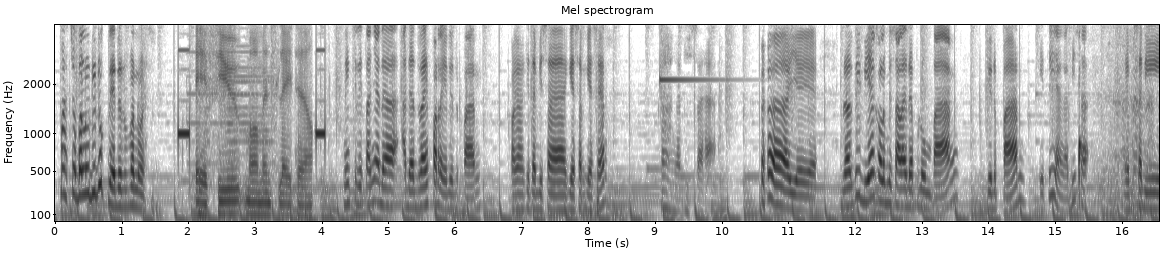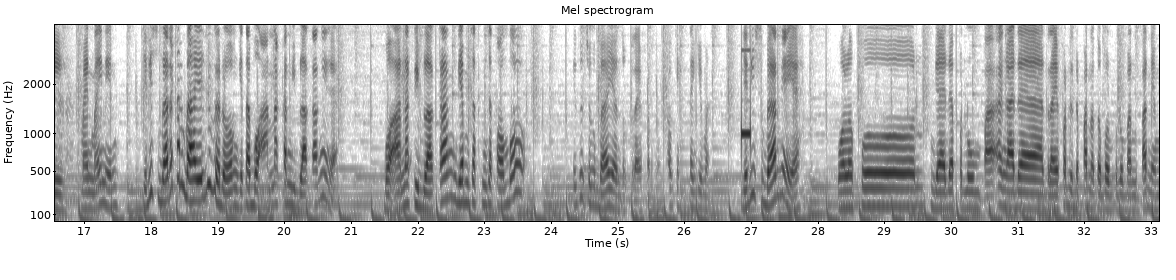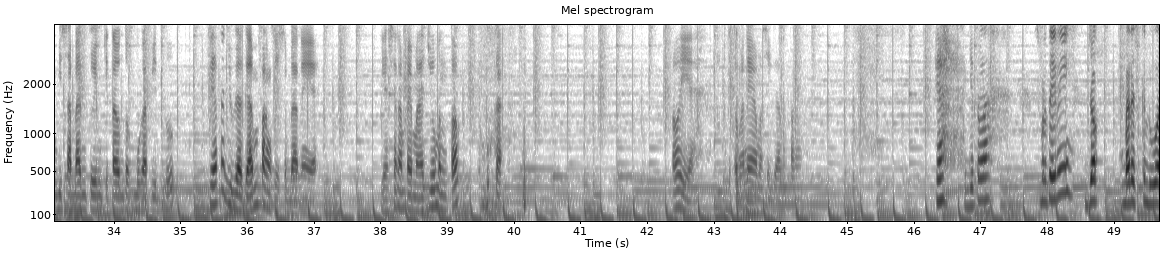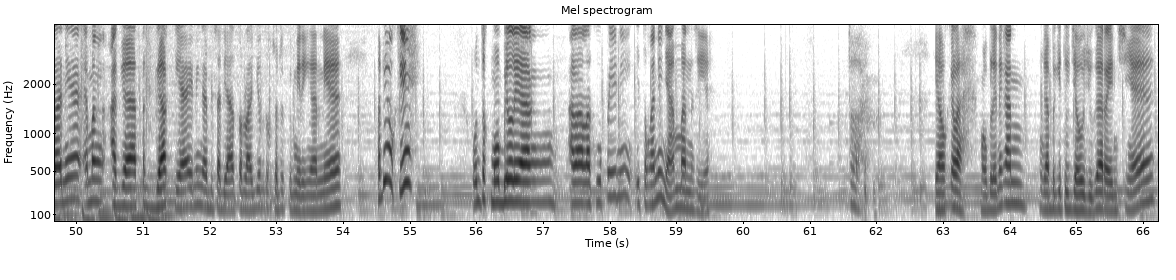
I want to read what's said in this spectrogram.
mas coba lu duduk deh di depan mas A few moments later. Ini ceritanya ada ada driver ya di depan. Apakah kita bisa geser-geser? Ah, nggak bisa. Iya, iya. Berarti dia kalau misalnya ada penumpang di depan, itu ya nggak bisa. Nggak bisa dimain-mainin. Jadi sebenarnya kan bahaya juga dong. Kita bawa anak kan di belakangnya nggak? Bawa anak di belakang, dia mencet-mencet tombol, itu cukup bahaya untuk driver. Oke, okay, thank you mas. Jadi sebenarnya ya, walaupun nggak ada penumpang, eh, nggak ada driver di depan ataupun penumpang depan yang bisa bantuin kita untuk buka pintu, ternyata juga gampang sih sebenarnya ya biasa sampai maju mentok buka oh iya hitungannya masih gampang ya gitulah seperti ini jok baris keduanya emang agak tegak ya ini nggak bisa diatur lagi untuk sudut kemiringannya. Tapi oke okay. untuk mobil yang ala ala coupe ini hitungannya nyaman sih ya. Tuh. Ya oke okay lah mobil ini kan nggak begitu jauh juga range-nya.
